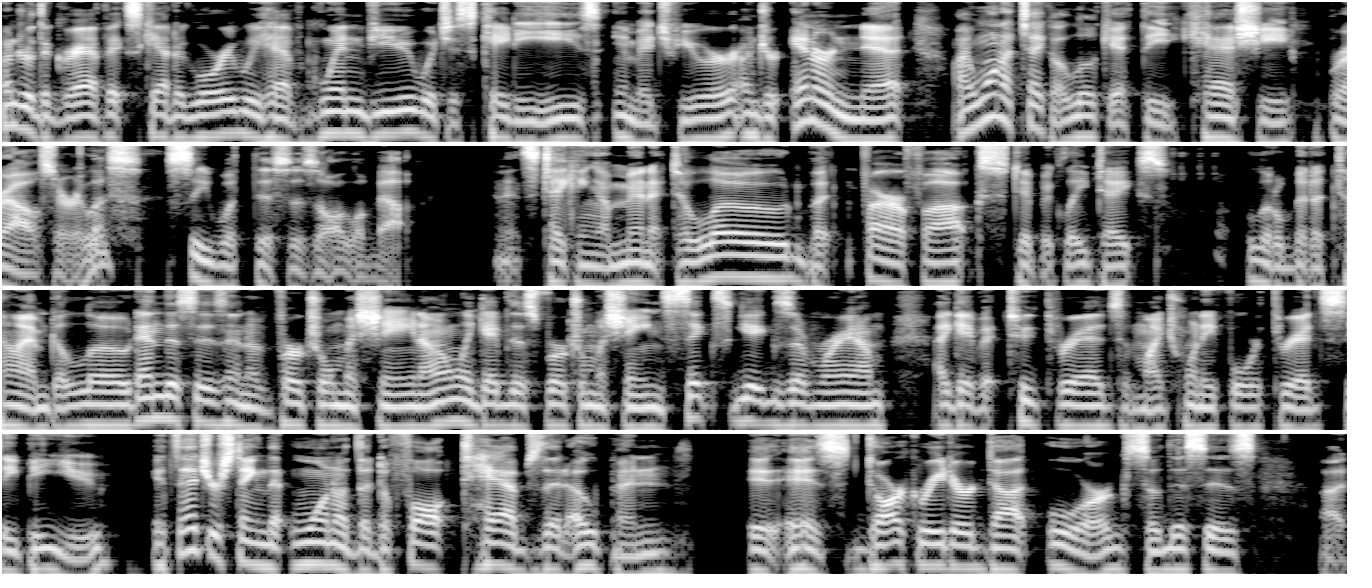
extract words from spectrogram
Under the graphics category, we have GwenView, which is KDE's image viewer. Under Internet, I want to take a look at the Cachy browser. Let's see what this is all about. And it's taking a minute to load, but Firefox typically takes a little bit of time to load. And this is in a virtual machine. I only gave this virtual machine 6 gigs of RAM. I gave it two threads of my 24 thread CPU. It's interesting that one of the default tabs that open is darkreader.org. So this is uh,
